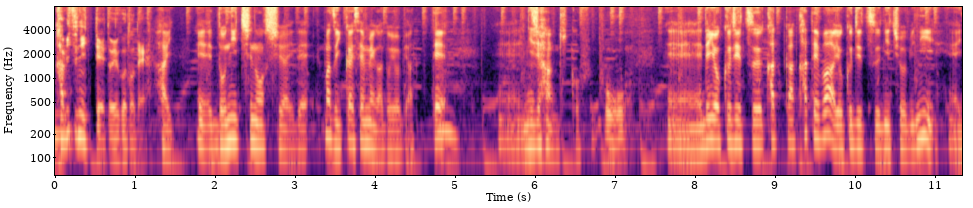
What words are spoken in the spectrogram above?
過密日程ということで、はい、えー土日の試合でまず1回戦目が土曜日あって、うん。えー2時半キックオフ、おおえーで翌日勝てば翌日日曜日にえー1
